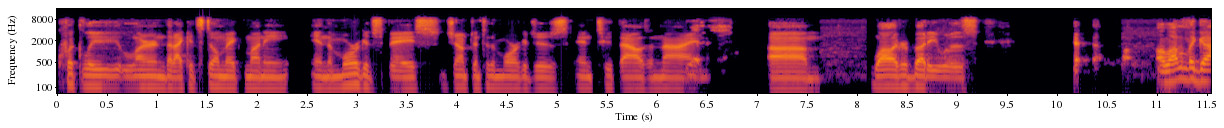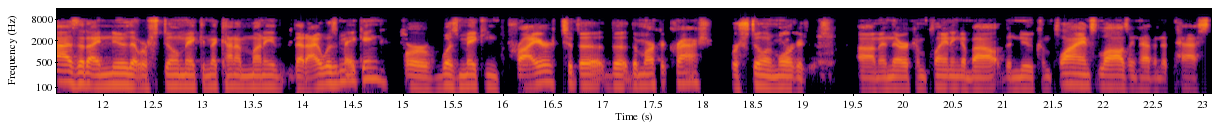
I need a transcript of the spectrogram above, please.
quickly learned that I could still make money in the mortgage space, jumped into the mortgages in 2009. Yes. Um, while everybody was, a lot of the guys that I knew that were still making the kind of money that I was making or was making prior to the the, the market crash were still in mortgages. Um, and they were complaining about the new compliance laws and having to pass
